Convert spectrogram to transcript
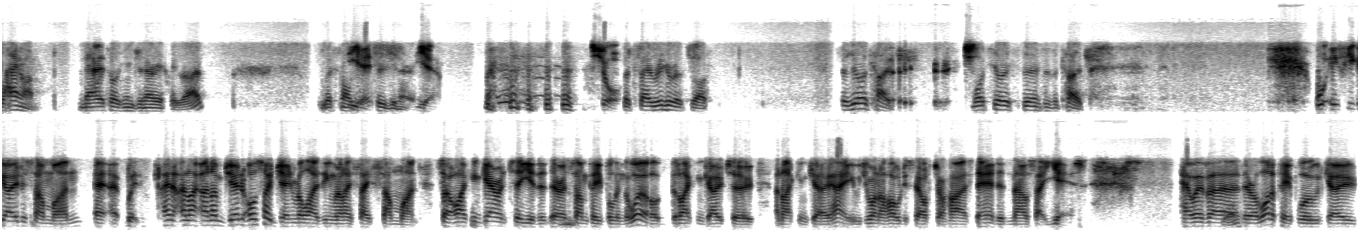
Well, hang on. Now we're talking generically, right? Let's not yes. get too generic. Yeah, sure. Let's say rigorous, Ross. So you're a coach. What's your experience as a coach? Well, if you go to someone, uh, uh, and, and, I, and I'm gen- also generalizing when I say someone, so I can guarantee you that there are some people in the world that I can go to and I can go, hey, would you want to hold yourself to a higher standard? And they'll say yes. However, Yeah. there are a lot of people who would go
